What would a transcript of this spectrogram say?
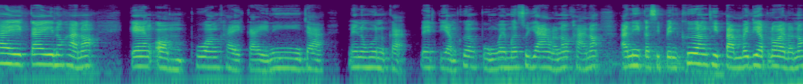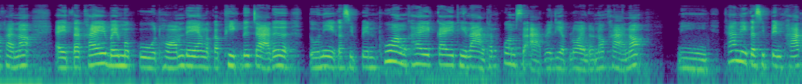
ข่ไก่เนาะค่ะเนาะแกงอ่อมพวงไข่ไก่นี่จ้ะแม่นองวุนกะได้เตรียมเครื่องปรุงไว้เมื่อสุย่างแล้วเนาะค่ะเนาะ อันนี้ก็สิเป็นเครื่องที่ตำไว้เรียบร้อยแล้วเนาะค่ะเนาะ ไอตะไคร้ใบมะกรูดหอมแดงแล้วก็พริกเด้อจ้าเด้อ ตัวนี้ก็สิเป็นพ่วงไข่ไก่ที่ล้างทำความสะอาดไว้เรียบร้อยแล้วเนาะค่ะเนาะ นี่ถ้านี่ก็สิเป็นพัก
